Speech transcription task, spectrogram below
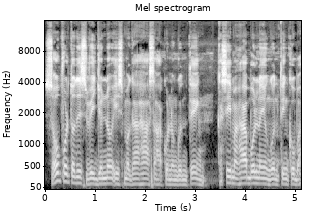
So for today's video no is maghahasa ako ng gunting. Kasi mahabol na yung gunting ko ba.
